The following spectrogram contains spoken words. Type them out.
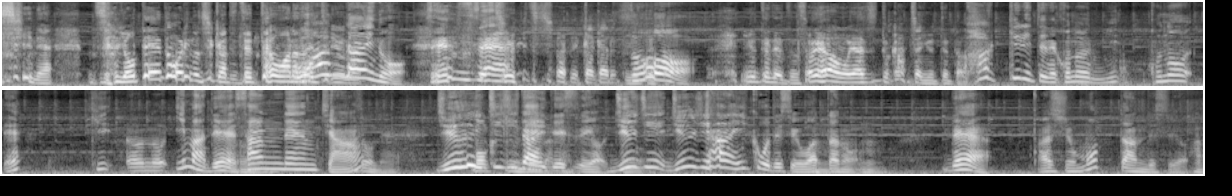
しいね。ぜ予定通りの時間で絶対終わらないっていう終わんないの。全然。11時までかかるって言ってた。そう。言ってたやつ。それは親父と母ちゃん言ってたわ。はっきり言ってねこのにこのえ？きあの今で3連チャン、そうね。11時台ですよ。10時10時半以降ですよ終わったの、うん。で私思ったんですよ。はい。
